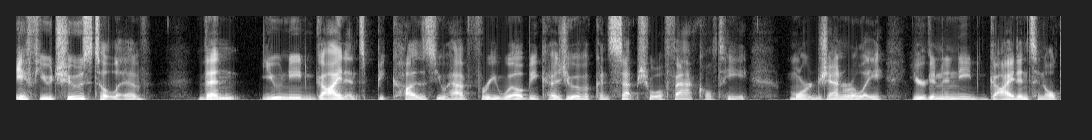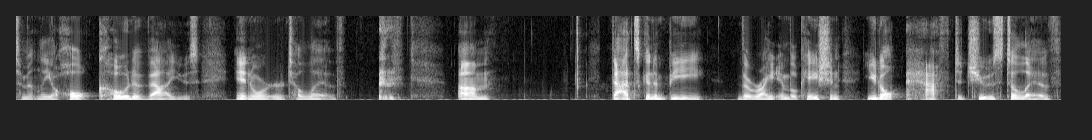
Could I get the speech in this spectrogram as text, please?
If you choose to live, then you need guidance because you have free will, because you have a conceptual faculty. More generally, you're going to need guidance and ultimately a whole code of values in order to live. um, that's going to be the right implication. You don't have to choose to live.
